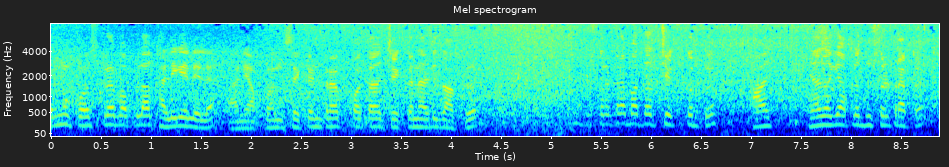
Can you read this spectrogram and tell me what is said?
तर मग फर्स्ट ट्रॅप आपला खाली गेलेला आहे आणि आपण सेकंड ट्रॅप आता चेक करण्यासाठी जातो दुसरा ट्रॅप आता चेक करतो हा ह्या जागी आपला दुसरा ट्रॅप आहे.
